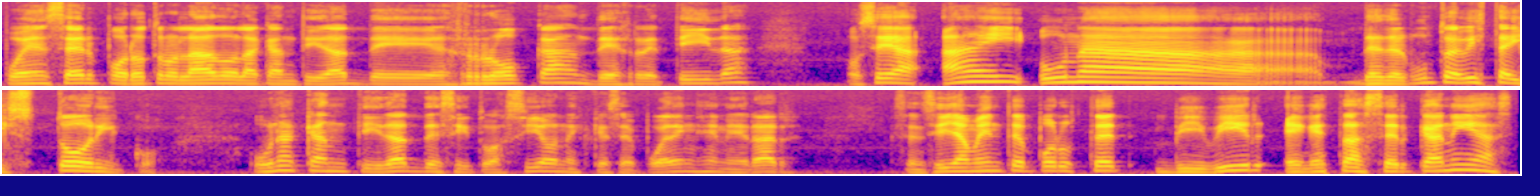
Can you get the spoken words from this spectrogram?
pueden ser por otro lado la cantidad de roca derretida. O sea, hay una, desde el punto de vista histórico, una cantidad de situaciones que se pueden generar sencillamente por usted vivir en estas cercanías.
